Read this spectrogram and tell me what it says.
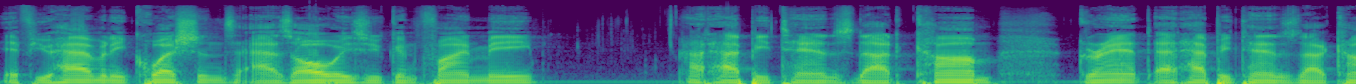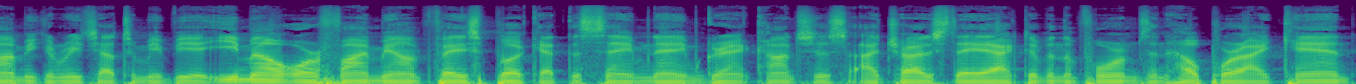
If you have any questions, as always, you can find me at happytans.com. Grant at happytans.com. You can reach out to me via email or find me on Facebook at the same name, Grant Conscious. I try to stay active in the forums and help where I can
